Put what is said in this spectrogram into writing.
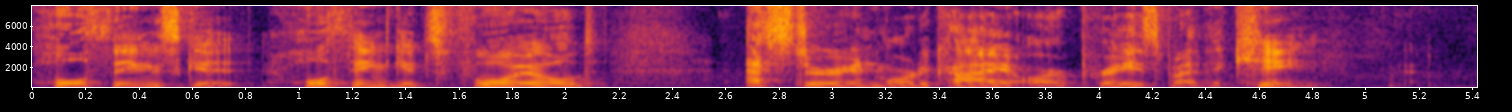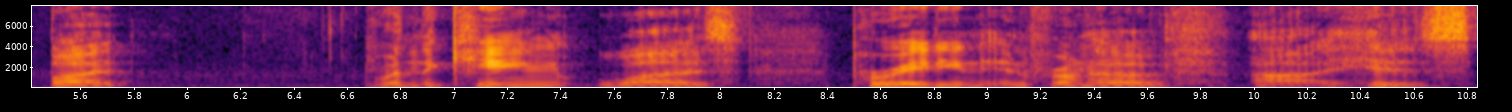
whole things get whole thing gets foiled. Esther and Mordecai are praised by the king, but when the king was parading in front of uh, his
